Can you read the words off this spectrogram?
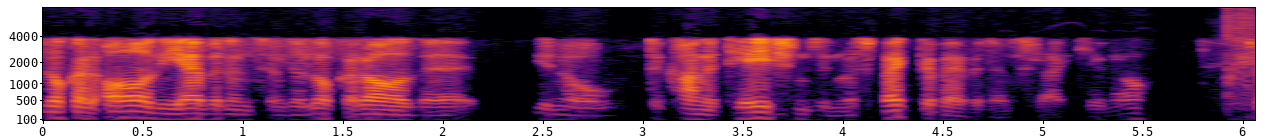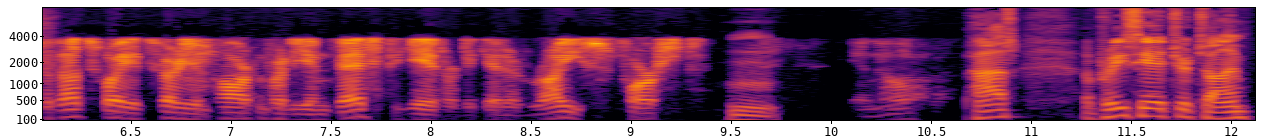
look at all the evidence and they look at all the you know the connotations in respect of evidence. Like you know. So that's why it's very important for the investigator to get it right first. Mm. You know, Pat, appreciate your time.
